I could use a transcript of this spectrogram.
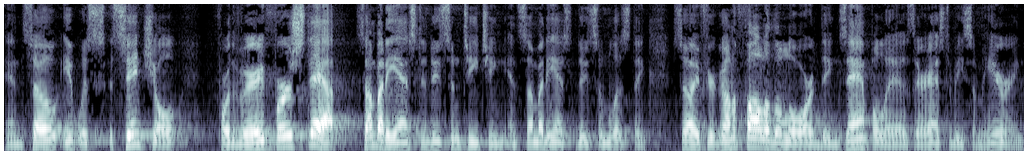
And so it was essential for the very first step, somebody has to do some teaching and somebody has to do some listening. So if you're going to follow the Lord, the example is there has to be some hearing.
